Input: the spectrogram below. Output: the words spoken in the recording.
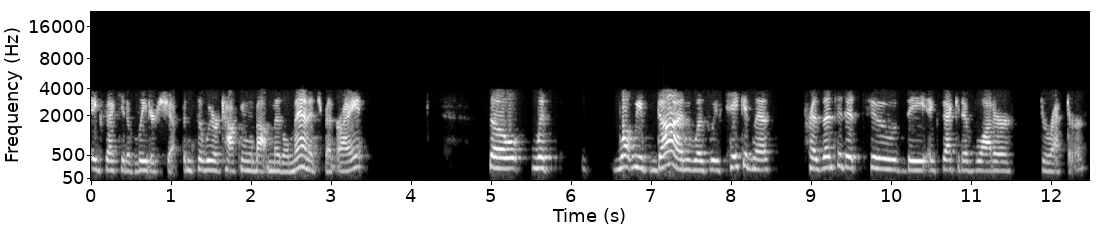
executive leadership. And so we were talking about middle management, right? So with what we've done was we've taken this, presented it to the executive water director,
